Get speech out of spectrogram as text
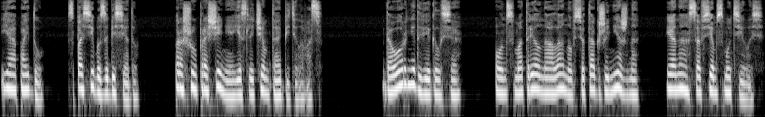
«Я пойду. Спасибо за беседу. Прошу прощения, если чем-то обидела вас». Даор не двигался, он смотрел на Алану все так же нежно, и она совсем смутилась.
